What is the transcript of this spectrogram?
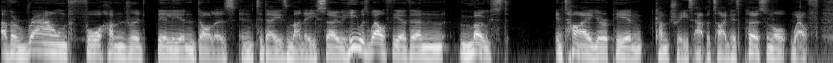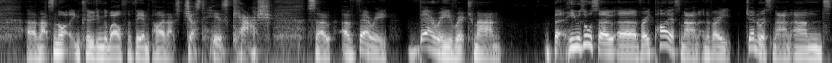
of around $400 billion in today's money. So he was wealthier than most entire European countries at the time, his personal wealth. Uh, that's not including the wealth of the empire, that's just his cash. So, a very, very rich man. But he was also a very pious man and a very generous man and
